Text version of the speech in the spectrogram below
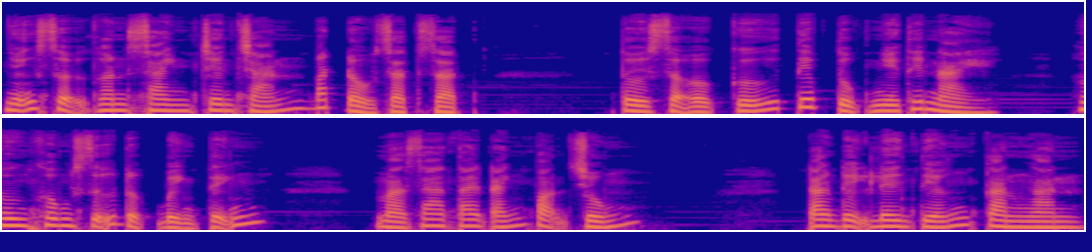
những sợi gân xanh trên trán bắt đầu giật giật. Tôi sợ cứ tiếp tục như thế này, Hưng không giữ được bình tĩnh mà ra tay đánh bọn chúng. Đang định lên tiếng can ngăn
